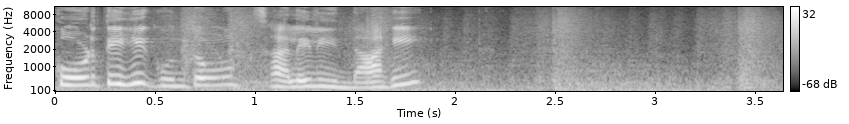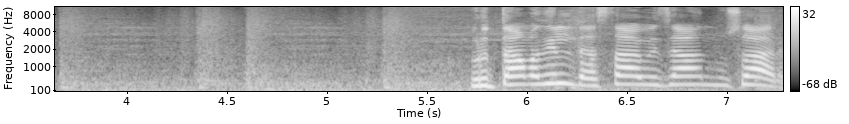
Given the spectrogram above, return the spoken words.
कोणतीही गुंतवणूक झालेली नाही. वृत्तामधील दस्तावेजानुसार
